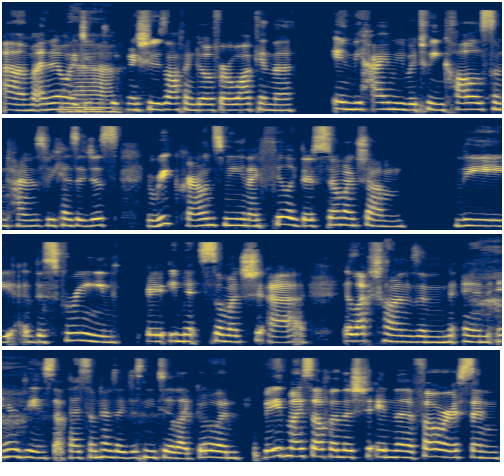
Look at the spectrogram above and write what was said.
Um, I know Yeah. I do take my shoes off and go for a walk in the in behind me between calls sometimes because it just regrounds me, and I feel like there's so much um the the screen it emits so much uh electrons and and energy and stuff that sometimes I just need to like go and bathe myself in the sh- in the forest and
